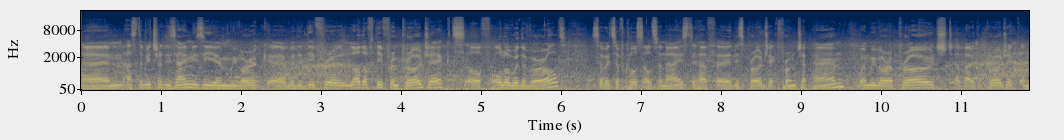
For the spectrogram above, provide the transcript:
Um, as the Vitra Design Museum, we work uh, with a lot of different projects of all over the world. So it's of course also nice to have uh, this project from Japan. When we were approached about a project on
